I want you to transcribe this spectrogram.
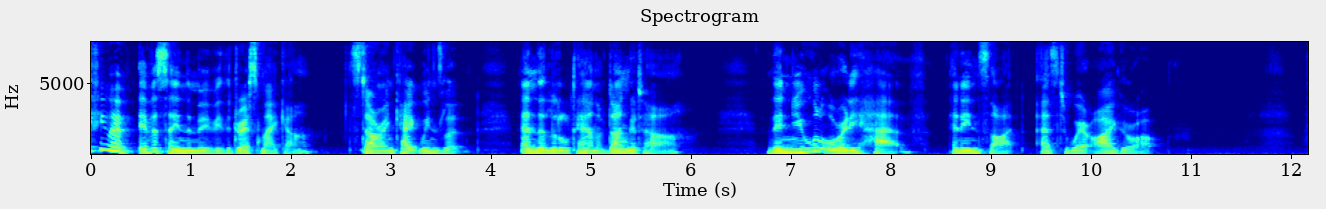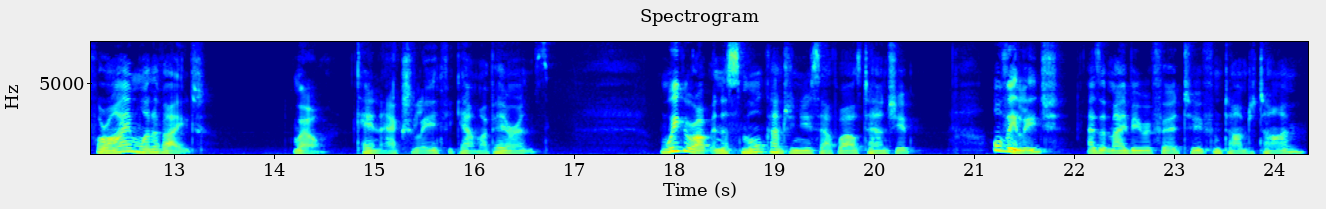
If you have ever seen the movie The Dressmaker, starring Kate Winslet and the little town of Dungatar, then you will already have an insight as to where I grew up. For I am one of eight. Well, ten actually, if you count my parents. We grew up in a small country New South Wales township, or village, as it may be referred to from time to time.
